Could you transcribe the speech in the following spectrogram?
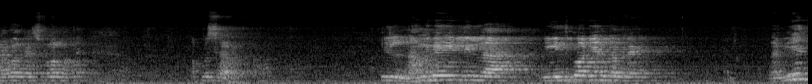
ರಾಘವೇಂದ್ರ ರಾಜ್ಕುಮಾರ್ ಮತ್ತೆ ಅಪ್ಪು ಸರ್ ಇಲ್ಲಿ ನಮಗೆ ಇಲ್ಲಿಲ್ಲ. ನೀವು ನಿಂತ್ಕೊಳ್ಳಿ ಅಂತಂದ್ರೆ ನಾವೇನ್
